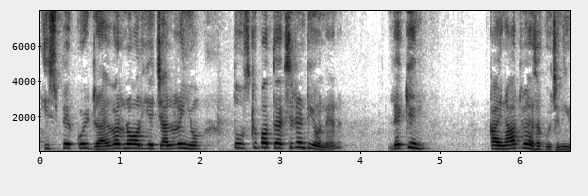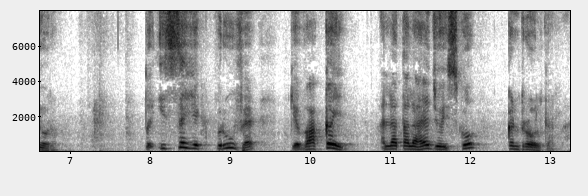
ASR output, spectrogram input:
اس پہ کوئی ڈرائیور نہ اور یہ چل رہی ہوں، تو اس کے بعد تو ایکسیڈنٹ ہی ہونے ہیں نا۔ لیکن کائنات میں ایسا کچھ نہیں ہو رہا۔ تو اس سے یہ پروف ہے کہ واقعی اللہ تعالیٰ ہے جو اس کو کنٹرول کر رہا ہے۔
